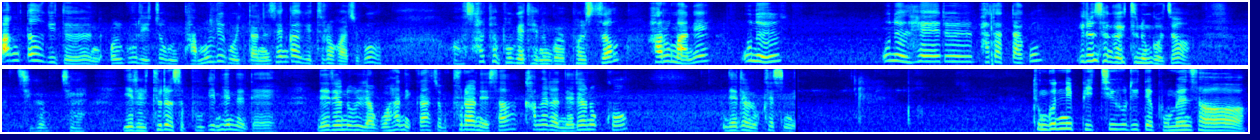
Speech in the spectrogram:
빵떡이든 얼굴이 좀 다물리고 있다는 생각이 들어가지고 어, 살펴보게 되는 거예요. 벌써 하루 만에 오늘 오늘 해를 받았다고 이런 생각이 드는 거죠. 지금 제가 예를 들어서 보긴 했는데 내려놓으려고 하니까 좀 불안해서 카메라 내려놓고 내려놓겠습니다. 둥근잎 빛이 흐리대 보면서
